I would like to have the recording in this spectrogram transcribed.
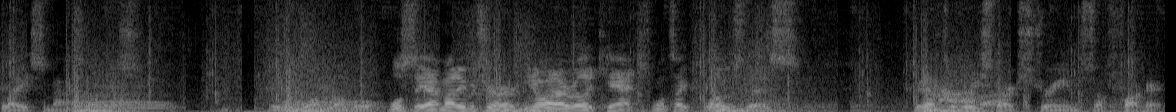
play some max levels. Maybe one level. We'll see, I'm not even sure. You know what, I really can't, because once I close this, we have to restart stream, so fuck it.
